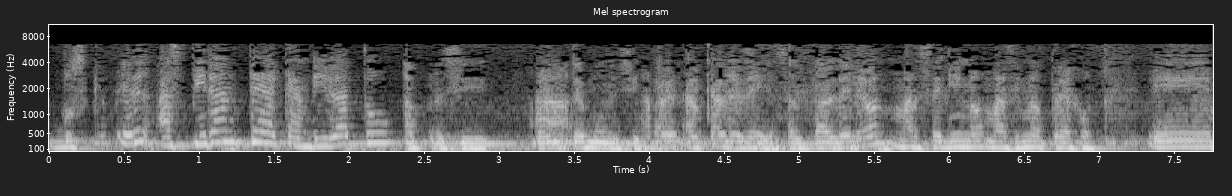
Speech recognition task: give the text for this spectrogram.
buscar, el aspirante a candidato A presidente a- municipal. a- alcalde de, Así es, alcalde. de León, Marcelino, Marcelino Trejo. Eh,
